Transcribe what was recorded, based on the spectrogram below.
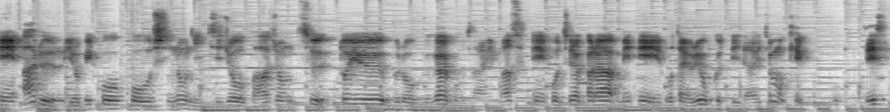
えー、ある予備校講師の日常バージョン2というブログがございます。えー、こちらから、えお便りを送っていただいても結構です。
